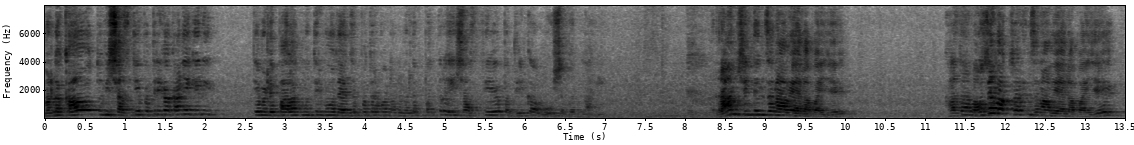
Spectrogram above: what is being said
म्हटलं का हो तुम्ही शासकीय पत्रिका का नाही केली? ते म्हटले पालकमंत्री महोदयाचं पत्र पाठवलं. म्हटलं पत्र ही शासकीय पत्रिका होऊ शकत नाही. राम शिंदेचं नाव यायला पाहिजे. खासदार भाऊसाहेब अक्षरेंचं नाव यायला पाहिजे.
